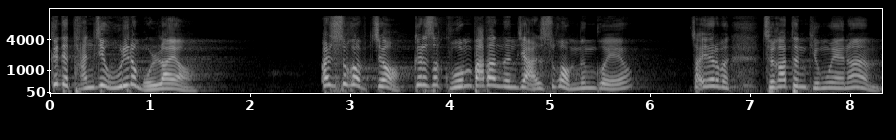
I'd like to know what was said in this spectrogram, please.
근데 단지 우리는 몰라요. 알 수가 없죠. 그래서 구원받았는지 알 수가 없는 거예요. 자 여러분 저 같은 경우에는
